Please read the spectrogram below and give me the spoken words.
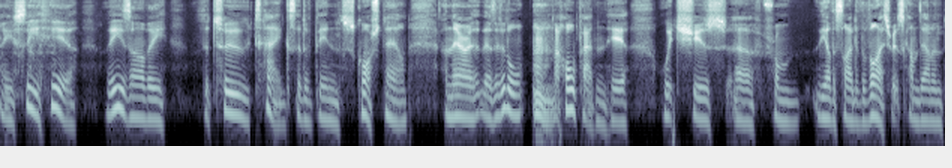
Now you see here, these are the the two tags that have been squashed down and there are, there's a little a hole pattern here which is uh, from the other side of the vise where it's come down and,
